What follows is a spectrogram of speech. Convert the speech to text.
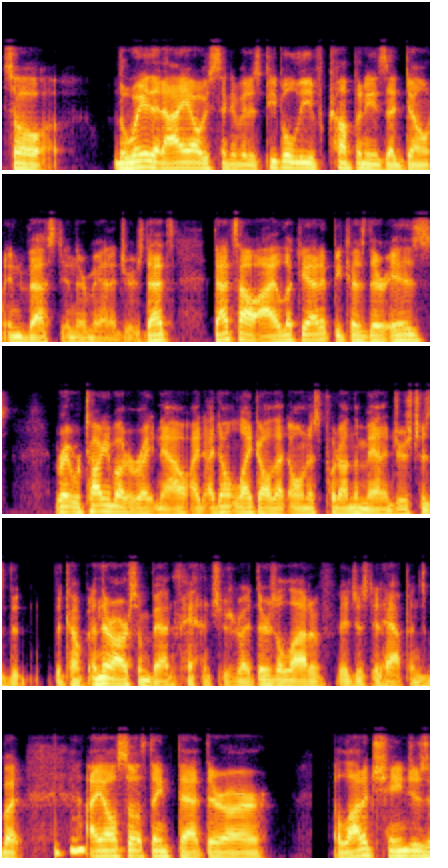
So the way that I always think of it is people leave companies that don't invest in their managers. That's that's how I look at it because there is right. We're talking about it right now. I, I don't like all that onus put on the managers because the the company and there are some bad managers, right? There's a lot of it. Just it happens, but mm-hmm. I also think that there are a lot of changes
